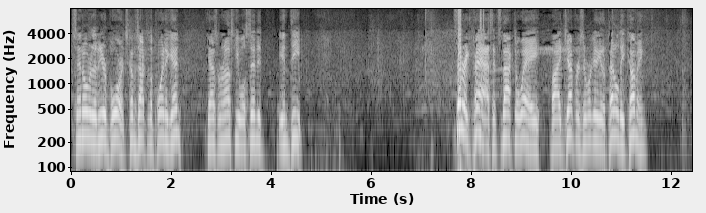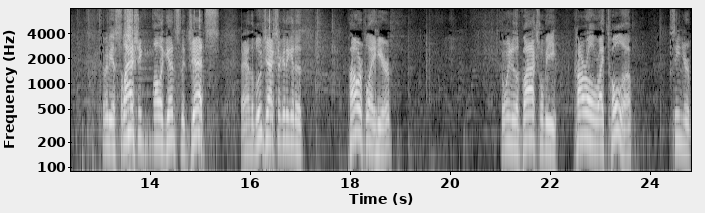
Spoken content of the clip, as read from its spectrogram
Sent over to the near boards. Comes out to the point again. Kazmarowski will send it in deep. Centering pass. It's knocked away by Jeffers, and we're going to get a penalty coming. It's going to be a slashing ball against the Jets. And the Blue Jacks are going to get a power play here. Going to the box will be Carl Raitola, senior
